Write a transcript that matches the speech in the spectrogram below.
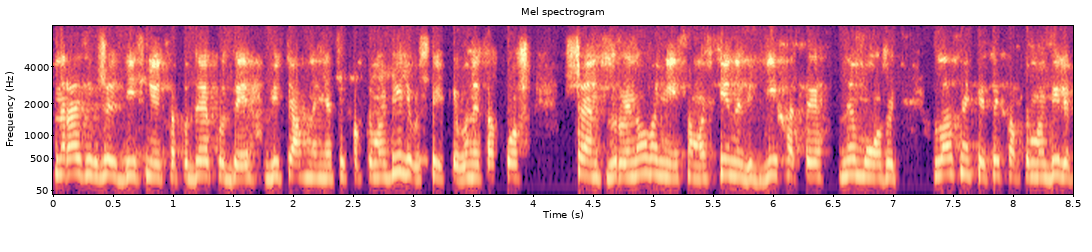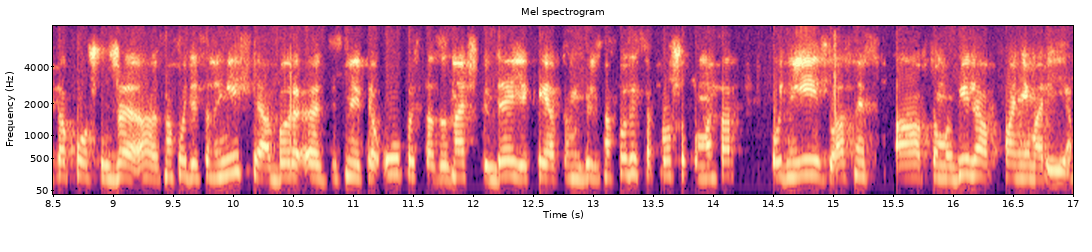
Наразі вже здійснюється подекуди відтягнення цих автомобілів, оскільки вони також вщент зруйновані і самостійно від'їхати не можуть. Власники цих автомобілів також вже е, знаходяться на місці, аби е, здійснити опис та зазначити, де який автомобіль знаходиться. Прошу коментар однієї з власниць автомобіля, пані Марія.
